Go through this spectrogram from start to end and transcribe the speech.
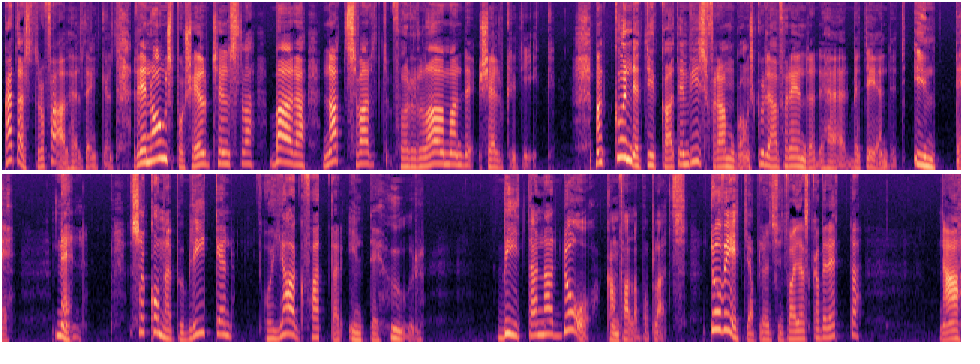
Katastrofal helt enkelt. Renons på självkänsla, bara nattsvart, förlamande självkritik. Man kunde tycka att en viss framgång skulle ha förändrat det här beteendet. Inte. Men så kommer publiken och jag fattar inte hur. Bitarna då kan falla på plats. Då vet jag plötsligt vad jag ska berätta. Nja,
